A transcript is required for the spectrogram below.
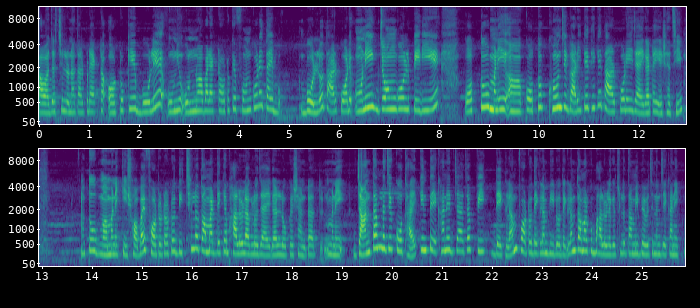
পাওয়া যাচ্ছিল না। তারপরে একটা অটোকে বলে উনি অন্য আবার একটা অটোকে ফোন করে তাই বলল। তারপরে অনেক জঙ্গল পেরিয়ে কত মানে কতক্ষণ যে গাড়িতে থেকে তারপরে এই জায়গাটায় এসেছি। তো মানে কি, সবাই ফটো টটো দিচ্ছিল, তো আমার দেখে ভালো লাগল জায়গার লোকেশনটা মানে জানতাম না যে কোথায়, কিন্তু এখানের যা যা পিক দেখলাম ফটো দেখলাম ভিডিও দেখলাম, তো আমার খুব ভালো লেগেছিলো। তো আমি ভেবেছিলাম যে এখানে একটু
